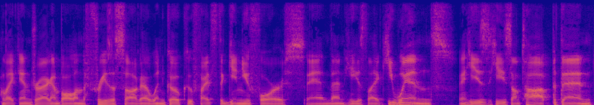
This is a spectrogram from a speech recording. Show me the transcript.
like in Dragon Ball in the Frieza saga when Goku fights the Ginyu Force and then he's like he wins and he's he's on top, but then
